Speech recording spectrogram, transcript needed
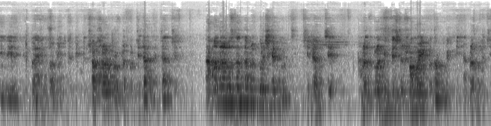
নির্বাচন হবে সবসময় প্রশ্ন করতে জানতে চাচ্ছে। আমাদের অবস্থান তো আমরা পরিষ্কার করছি। সেটা হচ্ছে আমরা তো কোনো নির্দিষ্ট সময়ের কথা বলিনি। আমরা বলেছি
